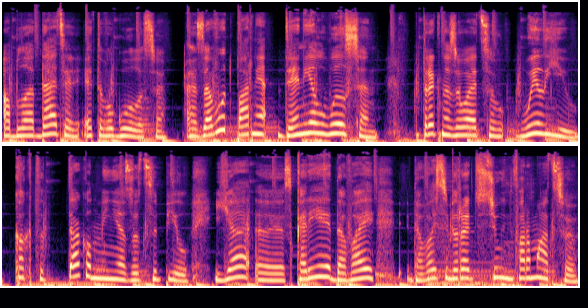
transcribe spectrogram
обладатель этого голоса. А Зовут парня Дэниел Уилсон. Трек называется Will You. Как-то так он меня зацепил. Я э, скорее давай, давай собирать всю информацию.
